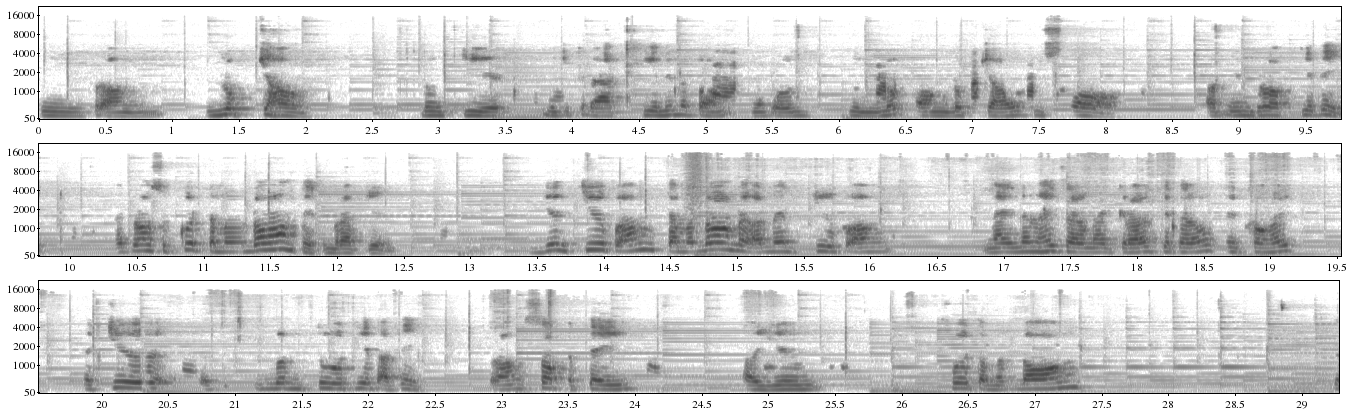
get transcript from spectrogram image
គឺព្រះអង្គលុបចោលដូចជាដូចជាក្តារខៀននេះណាបងប្អូនគឺលុបអង្គលុបចោលគឺស្គរអត់មានរាប់ទៀតទេហើយព្រះអង្គសគត់តែម្ដងទេសម្រាប់យើងយើងជឿព្រះអង្គតែម្ដងនៅអត់មែនជឿព្រះអង្គថ្ងៃហ្នឹងហើយត្រូវថ្ងៃក្រោយគេទៅគឺខុសហើយតែជឿលន់តួទៀតអត់ទេព្រះអង្គសពតិ ឲ្យយើងធ្វើតែម្ដងទ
